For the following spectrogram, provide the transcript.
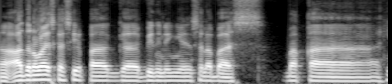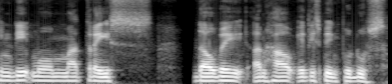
Uh, otherwise kasi pag uh, binili nyo sa labas, baka hindi mo matrace the way on how it is being produced.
